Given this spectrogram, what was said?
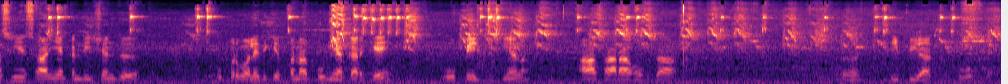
ਅਸੀਂ ਇਹ ਸਾਰੀਆਂ ਕੰਡੀਸ਼ਨਸ ਉੱਪਰ ਵਾਲੇ ਦੀ ਕਿਰਪਾ ਨਾਲ ਪੂਰੀਆਂ ਕਰਕੇ ਉਹ ਭੇਜ ਦਿੱਤੀਆਂ ਨਾ। ਆ ਸਾਰਾ ਉਸ ਦਾ ਡੀਪੀਆਰ ਰਿਪੋਰਟ ਹੈ।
